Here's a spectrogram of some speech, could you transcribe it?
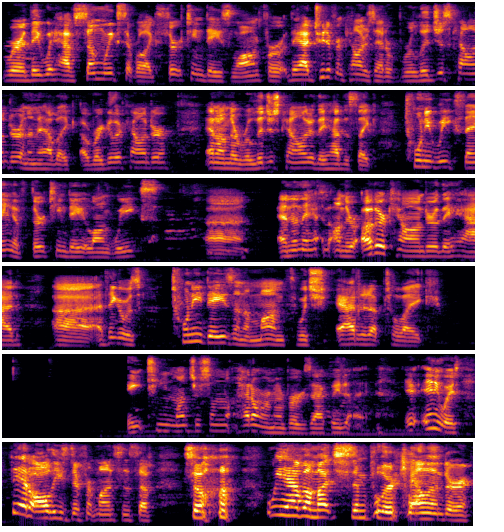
where they would have some weeks that were like 13 days long for they had two different calendars. They had a religious calendar and then they had like a regular calendar. And on their religious calendar they had this like 20 week thing of 13 day long weeks. Uh, and then they had on their other calendar they had uh, i think it was 20 days in a month which added up to like 18 months or something. I don't remember exactly. Anyways, they had all these different months and stuff. So we have a much simpler calendar,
